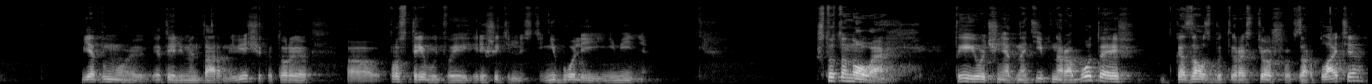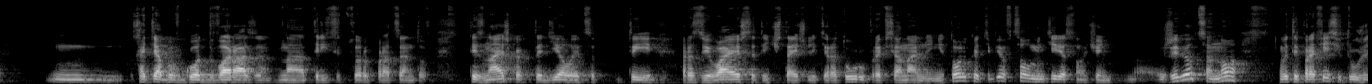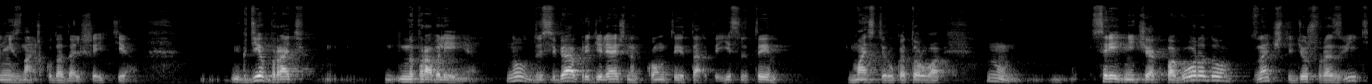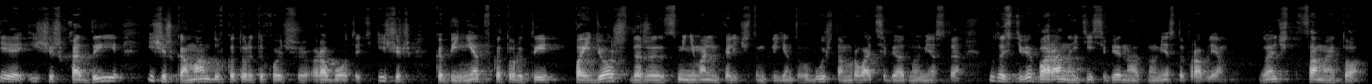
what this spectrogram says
Я думаю, это элементарные вещи, которые э, просто требуют твоей решительности, не более и не менее. Что-то новое. Ты очень однотипно работаешь, казалось бы, ты растешь в зарплате, хотя бы в год два раза на 30-40%. Ты знаешь, как это делается, ты развиваешься, ты читаешь литературу профессиональную не только, тебе в целом интересно очень э, живется, но в этой профессии ты уже не знаешь, куда дальше идти. Где брать направление? Ну, для себя определяешь на каком-то этапе. Если ты мастер, у которого ну, средний чек по городу, значит идешь в развитие, ищешь ходы, ищешь команду, в которой ты хочешь работать, ищешь кабинет, в который ты пойдешь даже с минимальным количеством клиентов и будешь там рвать себе одно место. Ну, то есть тебе пора найти себе на одно место проблему. Значит, самое то.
